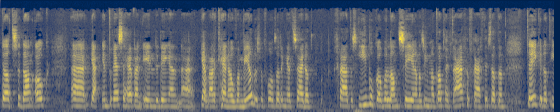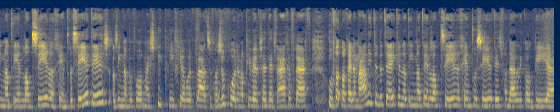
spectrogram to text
dat ze dan ook uh, ja, interesse hebben in de dingen uh, ja, waar ik hen over mail. Dus bijvoorbeeld wat ik net zei, dat gratis e-book over lanceren. Als iemand dat heeft aangevraagd, is dat een teken dat iemand in lanceren geïnteresseerd is. Als iemand bijvoorbeeld mijn speakbriefje over het plaatsen van zoekwoorden op je website heeft aangevraagd, hoeft dat nog helemaal niet te betekenen dat iemand in lanceren geïnteresseerd is. Vandaar dat ik ook die. Uh,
